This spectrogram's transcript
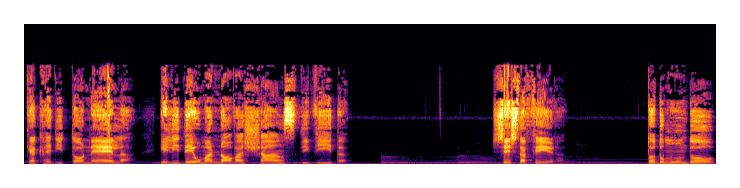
que acreditou nela e lhe deu uma nova chance de vida. Sexta-feira, todo mundo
